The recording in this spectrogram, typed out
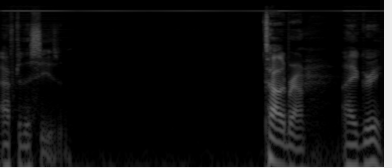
after the season? Tyler Brown. I agree.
